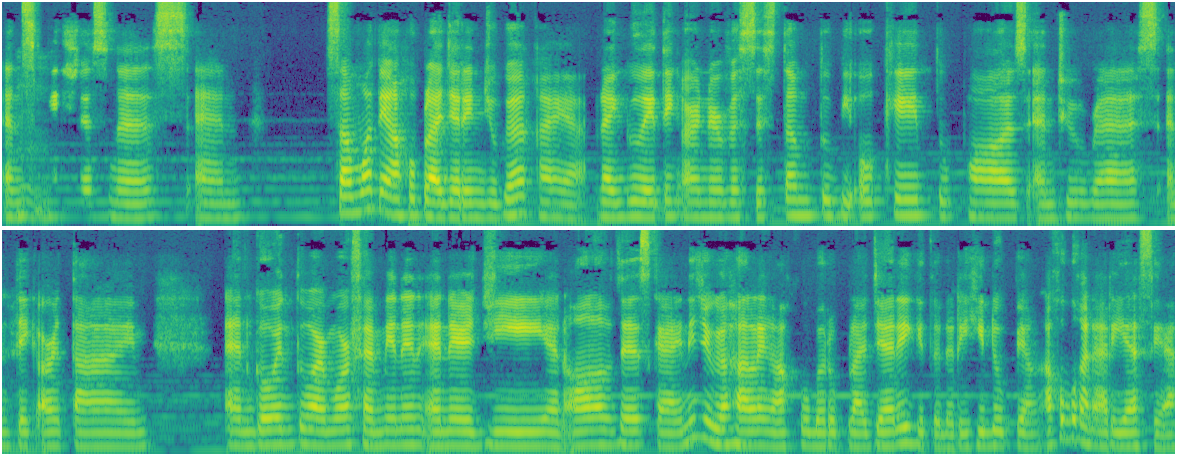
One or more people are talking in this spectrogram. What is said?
and hmm. spaciousness and somewhat yang aku pelajarin juga kayak regulating our nervous system to be okay to pause and to rest and take our time and go into our more feminine energy and all of this kayak ini juga hal yang aku baru pelajari gitu dari hidup yang aku bukan Aries ya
